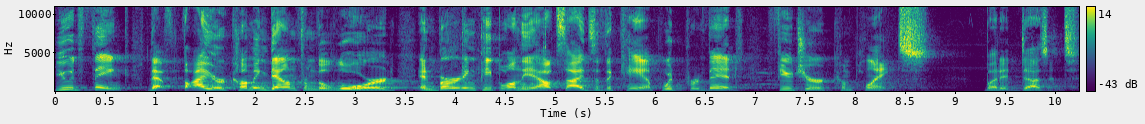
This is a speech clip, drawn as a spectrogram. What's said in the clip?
You would think that fire coming down from the Lord and burning people on the outsides of the camp would prevent future complaints, but it doesn't.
